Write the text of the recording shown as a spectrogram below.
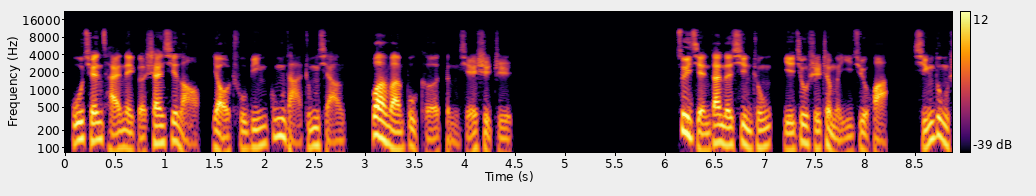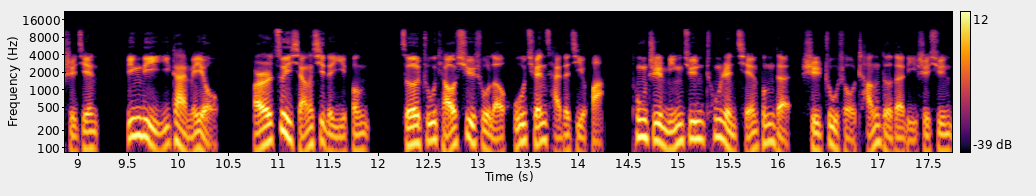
胡全才那个山西佬要出兵攻打钟祥，万万不可等闲视之。最简单的信中，也就是这么一句话。行动时间、兵力一概没有，而最详细的一封，则逐条叙述了胡全才的计划，通知明军充任前锋的是驻守常德的李世勋，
